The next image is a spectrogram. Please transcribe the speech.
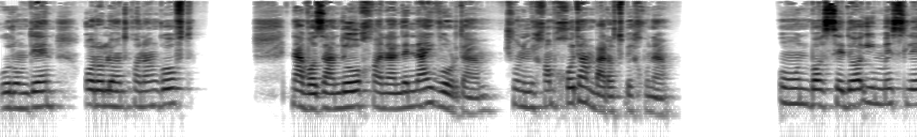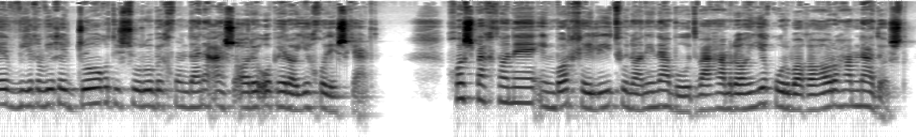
گرومدن قرولند کنان گفت نوازنده و خواننده نیوردم چون می‌خوام خودم برات بخونم. اون با صدایی مثل ویغ ویغ جغد شروع به خوندن اشعار اپرایی خودش کرد. خوشبختانه این بار خیلی طولانی نبود و همراهی قورباغه ها رو هم نداشت.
